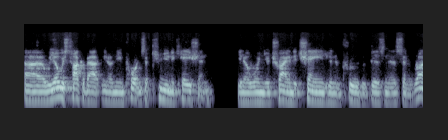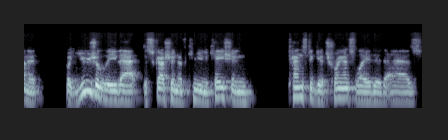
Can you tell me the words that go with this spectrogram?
uh, we always talk about you know the importance of communication you know when you're trying to change and improve the business and run it but usually that discussion of communication tends to get translated as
